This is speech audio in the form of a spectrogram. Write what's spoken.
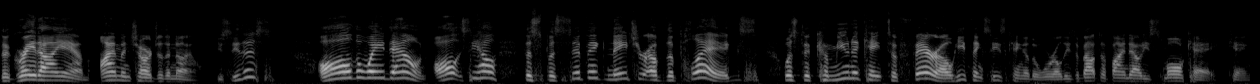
the great I am, I'm in charge of the Nile. You see this? All the way down. All see how the specific nature of the plagues was to communicate to Pharaoh. He thinks he's king of the world. He's about to find out he's small k king,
